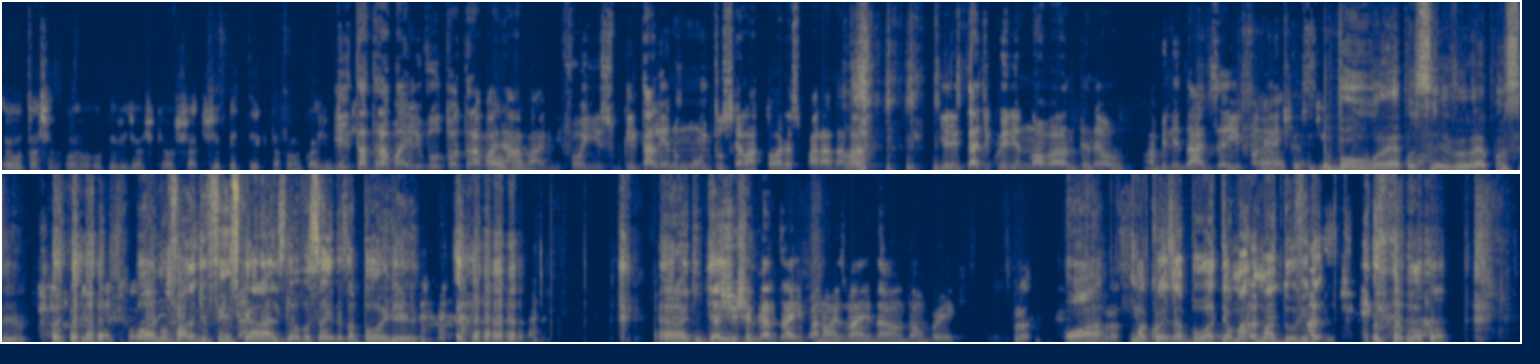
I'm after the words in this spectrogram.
eu tô achando, ô, ô, PVD, eu acho que é o chat GPT que tá falando com a gente Ele aqui, tá né? traba... ele voltou a É trabalhar, algum, Wagner. Foi isso, porque ele tá lendo muitos relatórios paradas lá e ele tá adquirindo nova, entendeu? Habilidades aí ah, fonéticas. entendi. Boa, é Porra. possível, é possível. Porra, não fala difícil, caralho, senão eu vou sair dessa porra aqui. Cara, o que que Deixa é a Xuxa isso? cantar aí pra nós, vai, dá um, dá um break. Pro, Ó, uma proceda, coisa boa, até é, uma, uma dúvida,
